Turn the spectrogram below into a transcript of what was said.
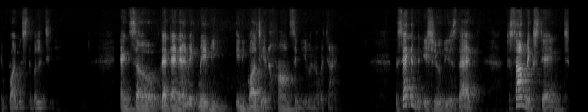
employment stability. And so that dynamic may be inequality enhancing even over time. The second issue is that to some extent,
